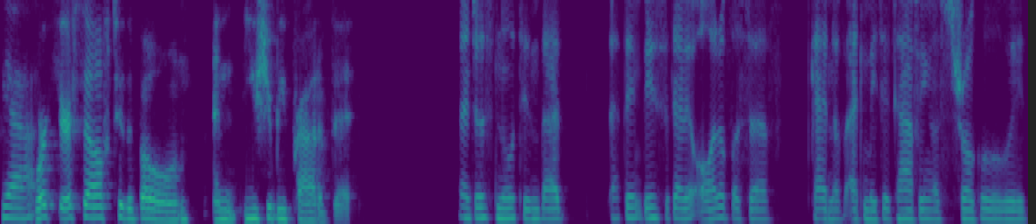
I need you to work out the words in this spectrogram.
Yeah. Work yourself to the bone and you should be proud of that. And just noting that I think basically all of us have kind of admitted to having a struggle with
